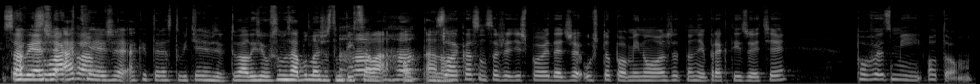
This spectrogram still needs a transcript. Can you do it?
sa Lebo ja, zlákla. Že aké, že aké teraz tu vyťahneš rituály, že už som zabudla, že som aha, písala. Aha. O, áno. Zlákla som sa, že ideš povedať, že už to pominulo, že to nepraktizujete. Povedz mi o tom.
